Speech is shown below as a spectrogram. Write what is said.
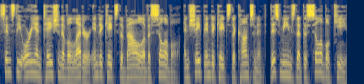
Since the orientation of a letter indicates the vowel of a syllable, and shape indicates the consonant, this means that the syllable key,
